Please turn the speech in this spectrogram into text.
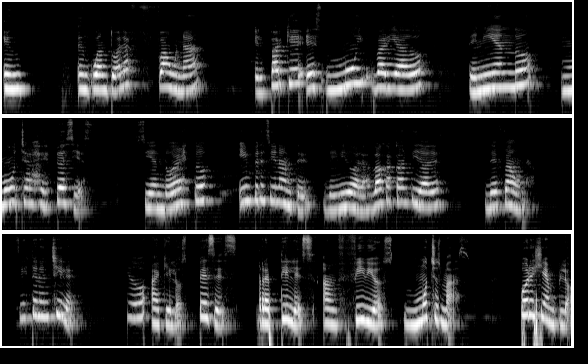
En, en cuanto a la fauna, el parque es muy variado, teniendo muchas especies, siendo esto impresionante debido a las bajas cantidades de fauna. Existen en Chile, debido a que los peces reptiles, anfibios y muchos más. Por ejemplo,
